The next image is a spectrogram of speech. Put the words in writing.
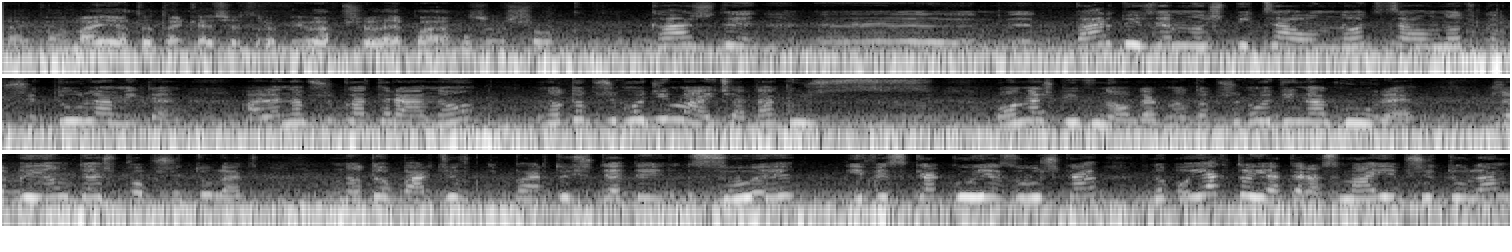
Tak, a Maja to taka się zrobiła przylepa, że szok. Każdy, yy, Bartuś ze mną śpi całą noc, całą noc go przytulam i ten, ale na przykład rano, no to przychodzi Majcia, tak już, z, bo ona śpi w nogach, no to przychodzi na górę, żeby ją też poprzytulać. No to Barciu, Bartuś wtedy zły i wyskakuje z łóżka, no bo jak to ja teraz Maję przytulam?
